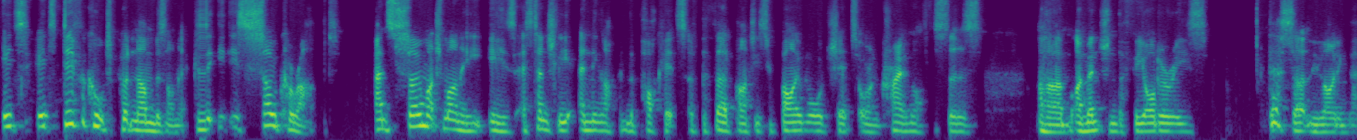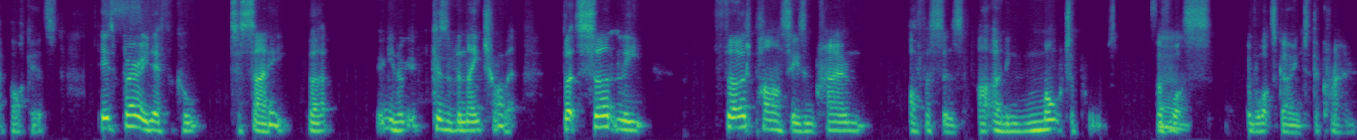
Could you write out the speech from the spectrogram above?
It's it's difficult to put numbers on it because it is so corrupt, and so much money is essentially ending up in the pockets of the third parties who buy wardships or in crown officers. Um, I mentioned the feodaries; they're certainly lining their pockets. It's very difficult to say, but you know, because of the nature of it. But certainly, third parties and crown officers are earning multiples of mm. what's of what's going to the crown.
